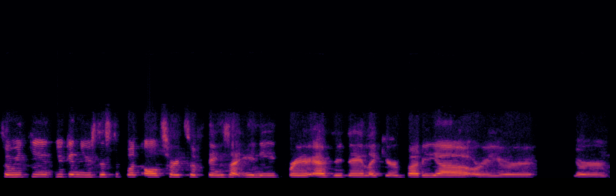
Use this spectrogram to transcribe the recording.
So we can, you can use this to put all sorts of things that you need for your everyday, like your bariya or your your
